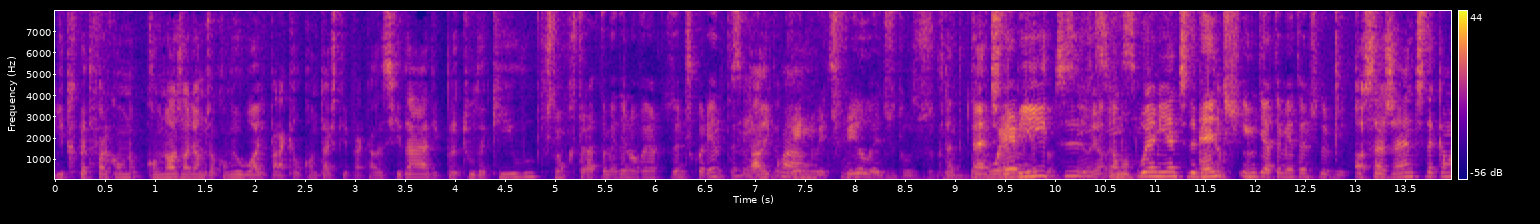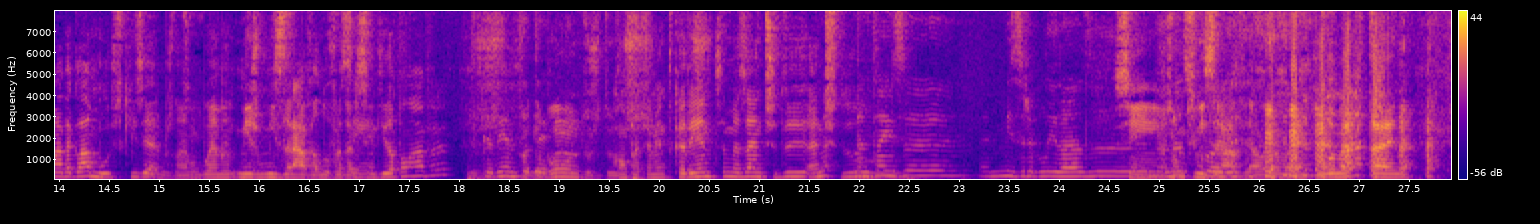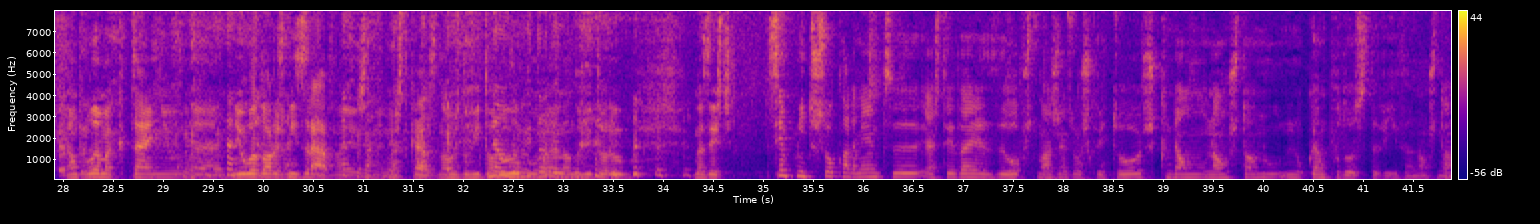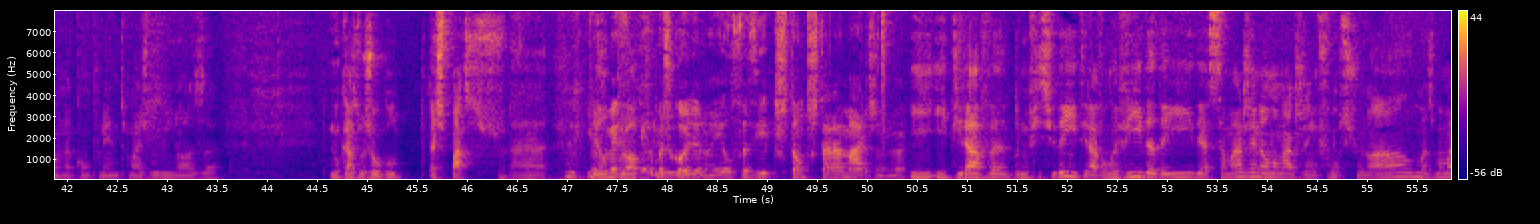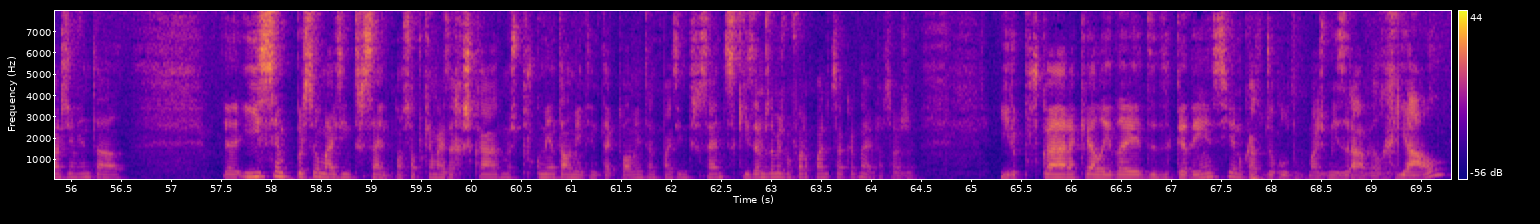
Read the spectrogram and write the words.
e de repente, a forma como, como nós olhamos, ou como eu olho para aquele contexto e para aquela cidade e para tudo aquilo. Isto é um retrato também da Nova York dos anos 40, Sim. não é? Da Greenwich Village, dos, Portanto, da, antes da Beat, sim, é uma boêmia antes da Beat. Antes, imediatamente antes da Beat. Ou seja, antes da camada glamour, se quisermos, não é? Uma boêmia mesmo miserável no verdadeiro sentido da palavra. Decadente. Vagabundos. Dos... Completamente decadente, mas antes de. Antes do... Mantens a, a miserabilidade. Sim, eu sou muito miserável. É um problema que tenho. É um problema que tenho. Uh, eu adoro os miseráveis, neste caso, não os do Vitor Hugo, do Hugo. não do Vitor Hugo, mas estes. Sempre me interessou claramente esta ideia de ou personagens ou escritores que não, não estão no, no campo doce da vida, não estão hum. na componente mais luminosa. No caso do jogo, a espaços. Ele, ele próprio, era uma escolha, não é? Ele fazia questão de estar à margem, não é? E, e, tirava benefício daí, tirava uma vida daí, dessa margem, não uma margem funcional, mas uma margem mental. Uh, e isso sempre pareceu mais interessante, não só porque é mais arriscado, mas porque mentalmente, intelectualmente, é muito mais interessante, se quisermos, da mesma forma que Mário de Sá Carneiro. Ou seja, ir buscar aquela ideia de decadência, no caso do jogo muito mais miserável, real, uh,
